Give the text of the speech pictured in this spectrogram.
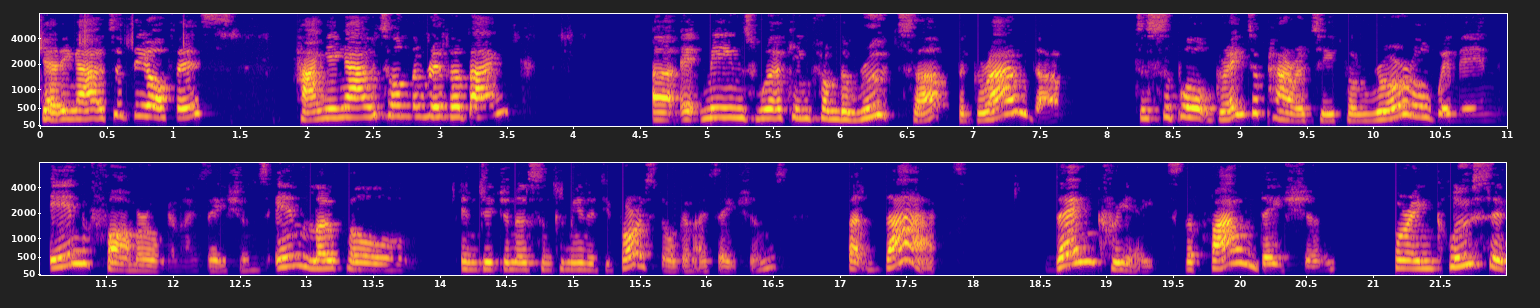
getting out of the office, hanging out on the riverbank. Uh, it means working from the roots up, the ground up, to support greater parity for rural women in farmer organizations, in local indigenous and community forest organizations. But that then creates the foundation for inclusive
